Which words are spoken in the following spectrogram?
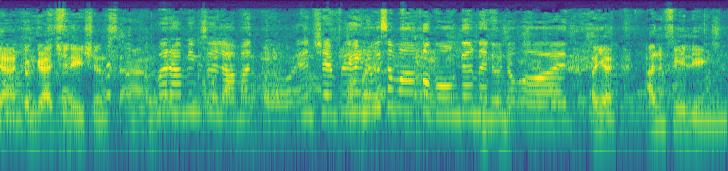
Yan, congratulations Sam. Maraming salamat po. And syempre, hello sa mga kabonggang nanonood. Ayan, anong feeling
